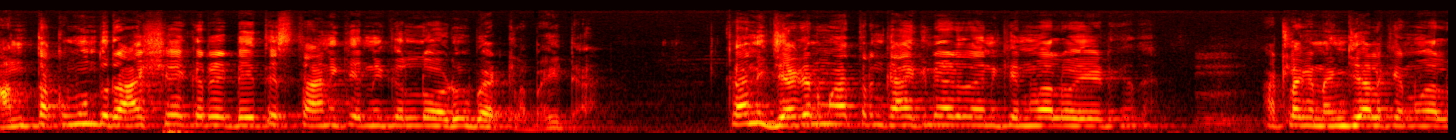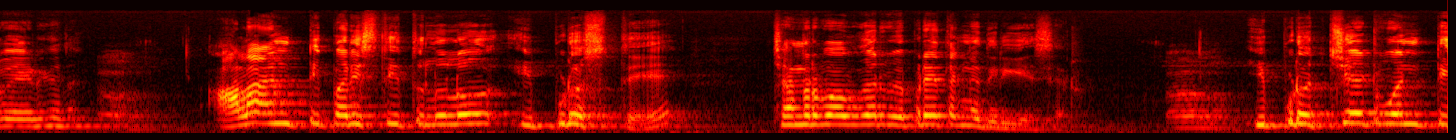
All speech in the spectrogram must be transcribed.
అంతకుముందు రాజశేఖర రెడ్డి అయితే స్థానిక ఎన్నికల్లో అడుగు పెట్టల బయట. కానీ జగన్ మాత్రం కాకినాడ దానికి ఇన్వాల్వ్ అయ్యాడు కదా. అట్లాగే నంద్యాలకు ఇన్వాల్వ్ అయ్యాడు కదా. అలాంటి పరిస్థితులలో ఇప్పుడు వస్తే చంద్రబాబు గారు విపరీతంగా తిరిగేశారు. ఇప్పుడు వచ్చేటువంటి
